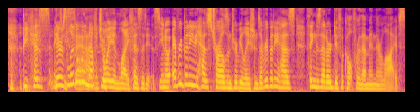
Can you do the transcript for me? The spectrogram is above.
because there's me little sad. enough joy in life as it is. You know, everybody has trials and tribulations, everybody has things that are difficult for them in their lives.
